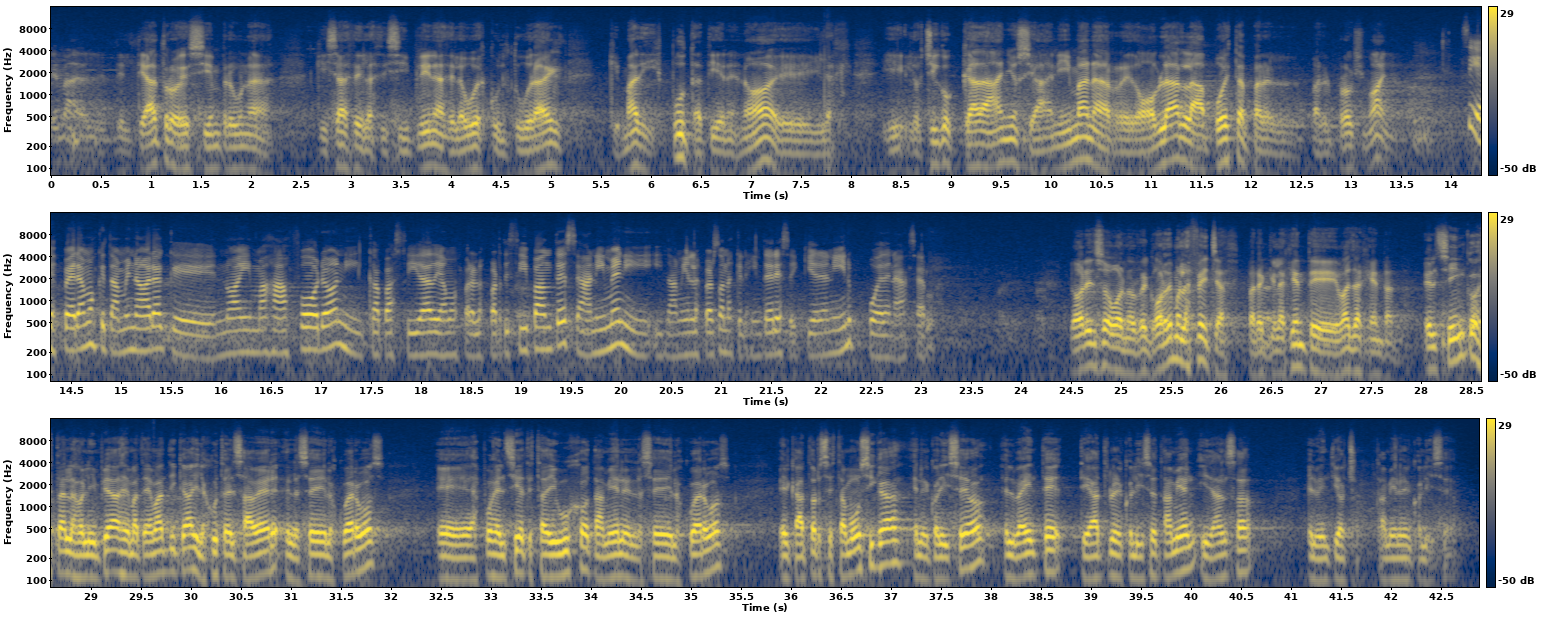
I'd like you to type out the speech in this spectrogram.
El tema del, teatro es siempre una, quizás de las disciplinas de la U cultural que más disputa tiene, ¿no? Eh, y, los chicos cada año se animan a redoblar la apuesta para el, para el próximo año. Sí, esperamos que también ahora que no hay más aforo ni capacidad, digamos, para los participantes, se animen y, y también las personas que les interese y quieren ir pueden hacerlo. Lorenzo, bueno, recordemos las fechas para que la gente vaya agendando. El 5 están las Olimpiadas de Matemáticas y la Justa del Saber en la sede de los Cuervos. Eh, después el 7 está Dibujo, también en la sede de los Cuervos. El 14 está Música en el Coliseo. El 20 Teatro en el Coliseo también y Danza el 28 también en el Coliseo.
